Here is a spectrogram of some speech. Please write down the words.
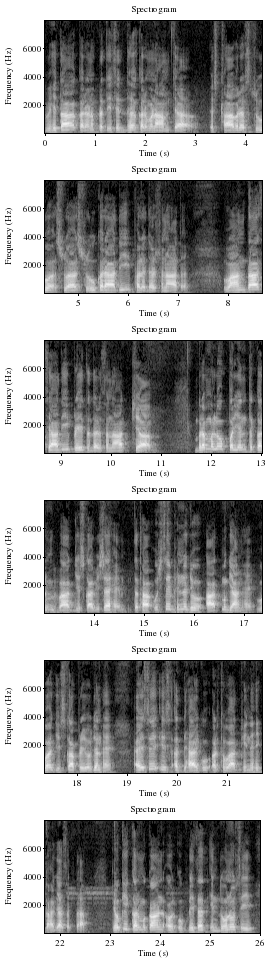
विहिताकरणप्रतिषिद्धकर्मणां च स्थावर स्वशूकरादि फल दर्शनात् वांतास्यादि प्रेत दर्शनाच ब्रह्मलोक पर्यंत कर्म विभाग जिसका विषय है तथा उससे भिन्न जो आत्मज्ञान है, वह जिसका प्रयोजन है, ऐसे इस अध्याय को अर्थवाद भी नहीं कहा जा सकता। क्योंकि कर्मकांड और उपनिषद इन दोनों से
